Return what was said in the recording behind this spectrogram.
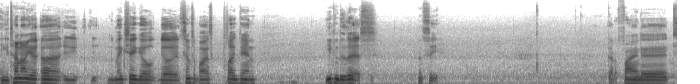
And you turn on your, uh, you, you make sure your your sensor bar is plugged in. You can do this. Let's see. Gotta find it.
